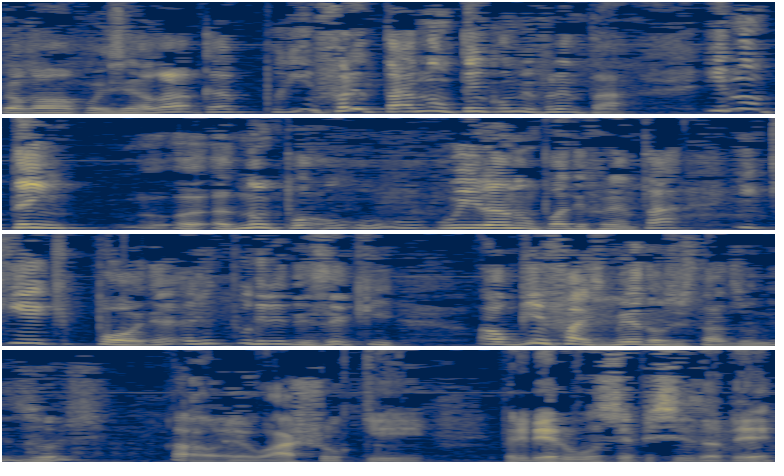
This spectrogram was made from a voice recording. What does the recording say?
jogar uma coisinha lá, porque enfrentar não tem como enfrentar. E não tem. Não, o, o Irã não pode enfrentar. E quem é que pode? A gente poderia dizer que alguém faz medo aos Estados Unidos hoje? Não, eu acho que, primeiro, você precisa ver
